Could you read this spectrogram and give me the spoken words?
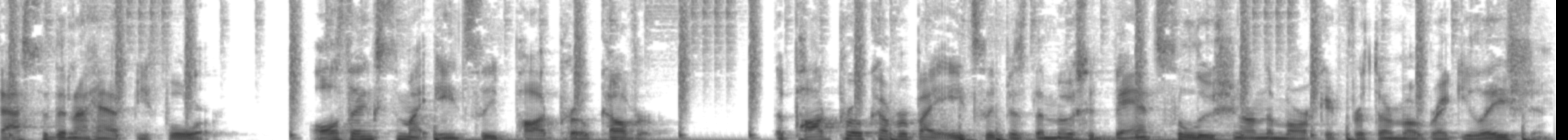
faster than I have before, all thanks to my 8 Sleep Pod Pro cover. The Pod Pro cover by 8 Sleep is the most advanced solution on the market for thermoregulation.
